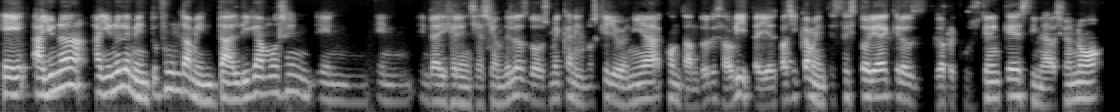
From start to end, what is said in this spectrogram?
Eh, hay, una, hay un elemento fundamental, digamos, en, en, en, la diferenciación de los dos mecanismos que yo venía contándoles ahorita, y es básicamente esta historia de que los, los recursos tienen que destinarse o no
